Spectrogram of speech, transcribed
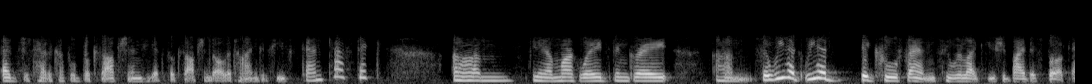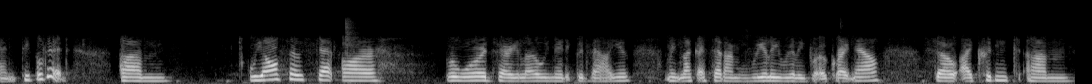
Ed just had a couple books optioned. He gets books optioned all the time because he's fantastic. Um, you know, Mark Waid's been great. Um, so we had we had big cool friends who were like, "You should buy this book," and people did. Um, we also set our rewards very low. We made it good value. I mean, like I said, I'm really, really broke right now so I couldn't um,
